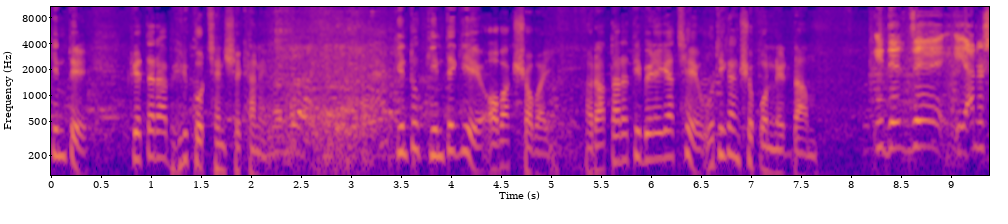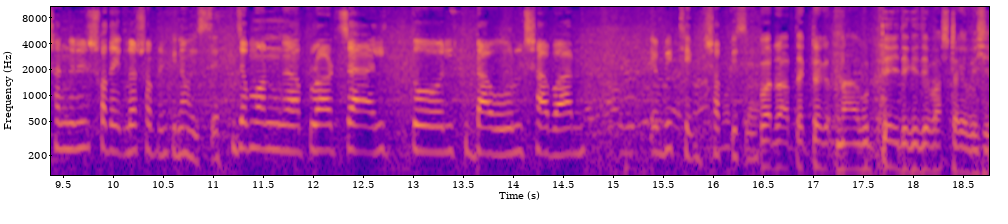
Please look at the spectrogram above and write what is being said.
কিনতে ক্রেতারা ভিড় করছেন সেখানে। কিন্তু কিনতে গিয়ে অবাক সবাই। রাতারাতি বেড়ে গেছে অধিকাংশ পণ্যের দাম। ঈদের যে এই আনুষঙ্গিক সদাই এগুলো সব কিনা হয়েছে। যেমন পোলার চাল তোল ডাউল সাবান এভরিথিং সব কিছু এবার রাত একটা না ঘুরতেই দেখি যে পাঁচ টাকা বেশি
